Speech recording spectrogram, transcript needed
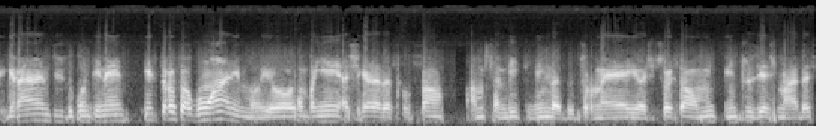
grandes do continente, isso trouxe algum ânimo. Eu acompanhei a chegada da solução a Moçambique vinda do torneio, as pessoas estavam muito entusiasmadas,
